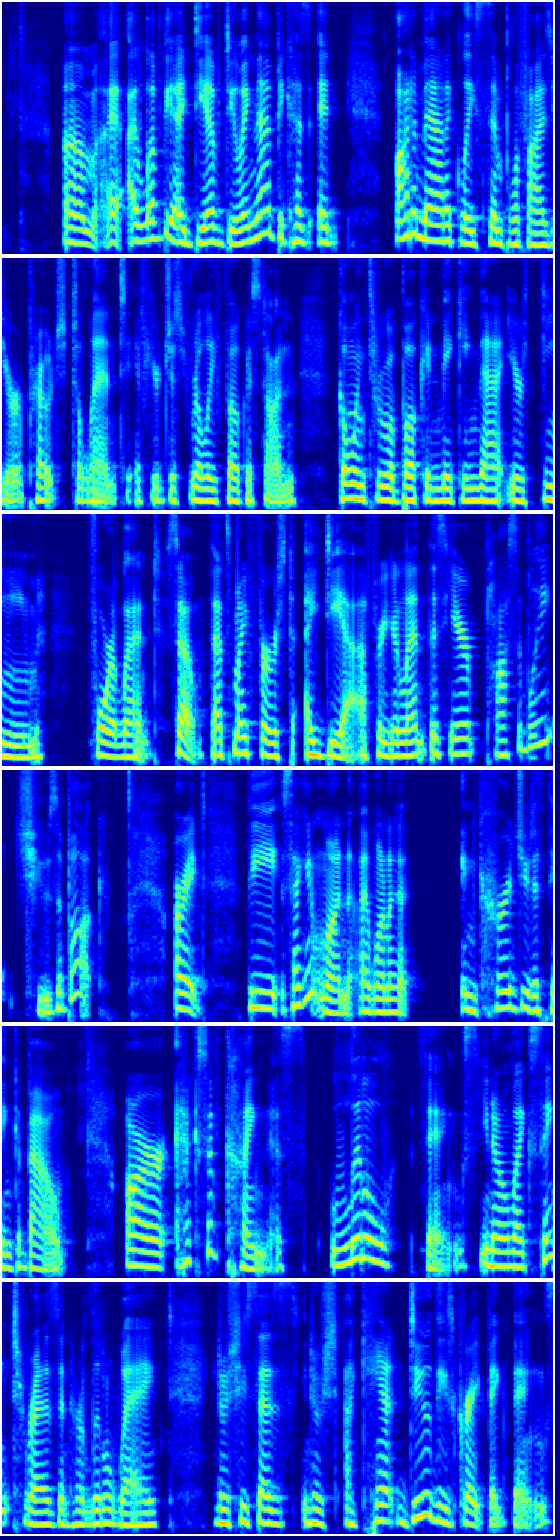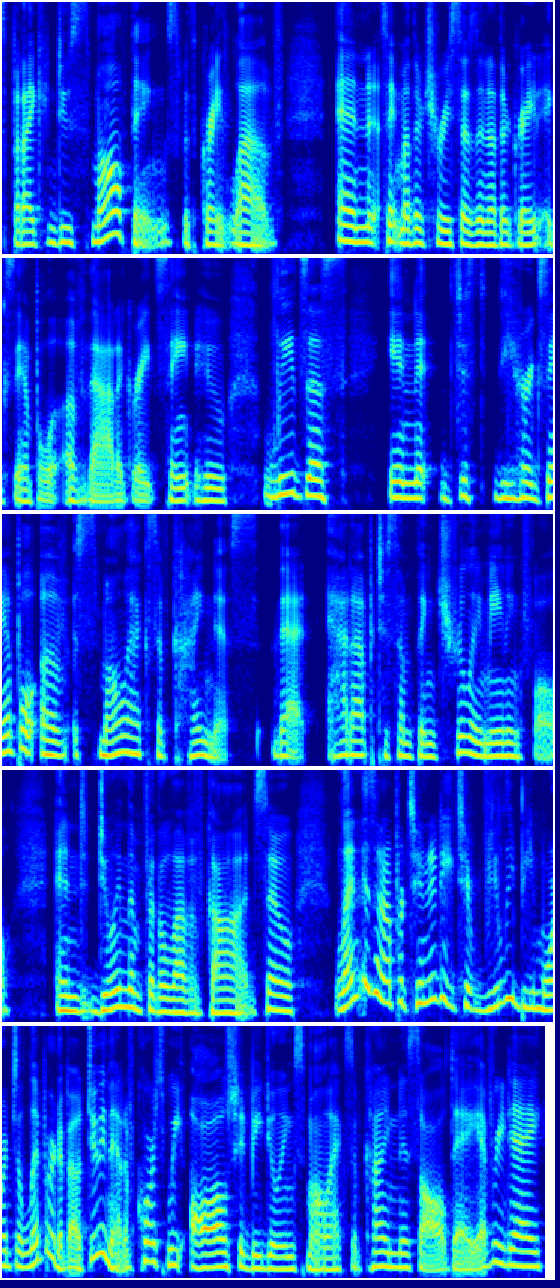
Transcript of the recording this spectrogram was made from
Um, I, I love the idea of doing that because it automatically simplifies your approach to Lent if you're just really focused on going through a book and making that your theme for Lent. So that's my first idea for your Lent this year. Possibly choose a book. All right. The second one I want to encourage you to think about are acts of kindness, little things, you know, like St. Therese in her little way. You know, she says, you know, I can't do these great big things, but I can do small things with great love. And St. Mother Teresa is another great example of that, a great saint who leads us in just the, her example of small acts of kindness that add up to something truly meaningful and doing them for the love of God. So, Lent is an opportunity to really be more deliberate about doing that. Of course, we all should be doing small acts of kindness all day, every day,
